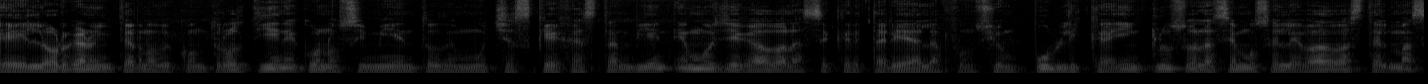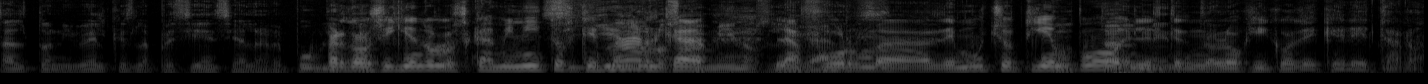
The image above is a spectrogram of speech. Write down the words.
el órgano interno de control tiene conocimiento de muchas quejas también. Hemos llegado a la Secretaría de la Función Pública, incluso las hemos elevado hasta el más alto nivel, que es la Presidencia de la República. Perdón, siguiendo los caminitos que marca la forma de mucho tiempo en el tecnológico de Querétaro.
